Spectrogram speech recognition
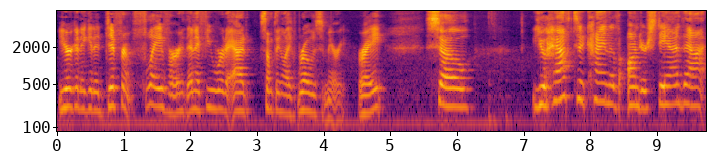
you're going to get a different flavor than if you were to add something like rosemary, right? So you have to kind of understand that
